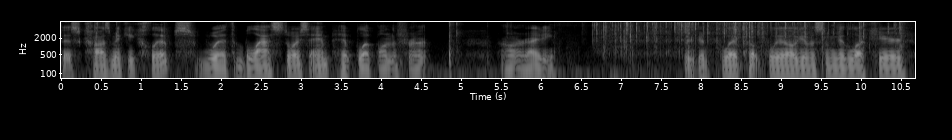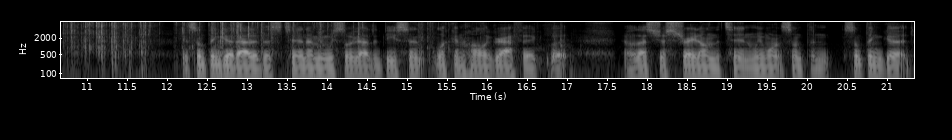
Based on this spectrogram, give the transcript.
this Cosmic Eclipse with Blastoise and Piplup on the front. Alrighty. Pretty good flick. Hopefully it'll give us some good luck here. Get something good out of this tin. I mean, we still got a decent looking holographic, but oh, that's just straight on the tin. We want something, something good.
